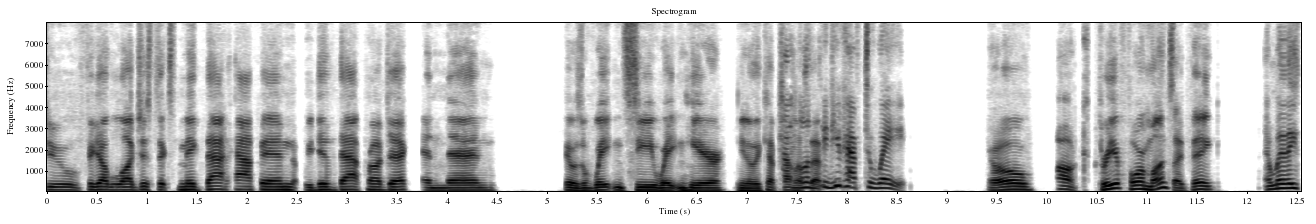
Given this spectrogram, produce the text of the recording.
to figure out the logistics make that happen. We did that project, and then it was a wait and see, wait and hear. You know, they kept How telling us long that. did you have to wait? Oh, oh, three or four months, I think. And when they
